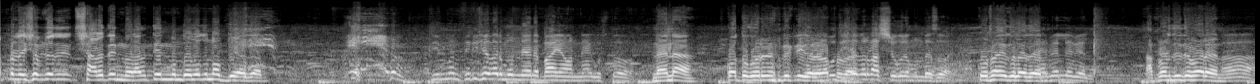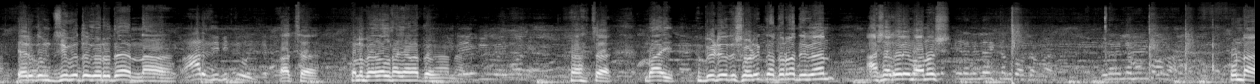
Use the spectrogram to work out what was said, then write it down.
আপনার হিসাব যদি সাড়ে তিন মন আমি তিন মন হলে তো নব্বই হাজার। তিন মন তিরিশ হাজার মন নেয় না ভাই আমার নেয় গোস্ত। না না? কত করে বিক্রি করেন পঁচিশ হাজার পাঁচশো করে মন দেশ হয়। কোথায় এগুলো দেন? অ্যাভেলেবেল আপনারা দিতে পারেন? এরকম জীবিত গরু দেন? না? আর জীবিত আচ্ছা কোনো থাকে না তো? আচ্ছা ভাই ভিডিওতে সঠিক তথ্যটা দিবেন। আশা করি মানুষ কোনটা?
